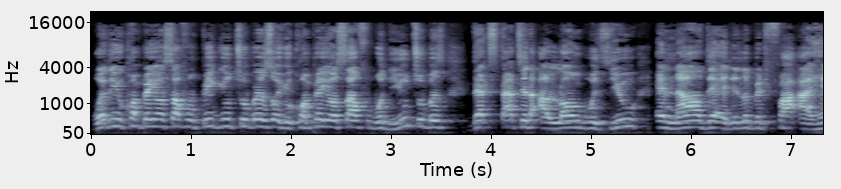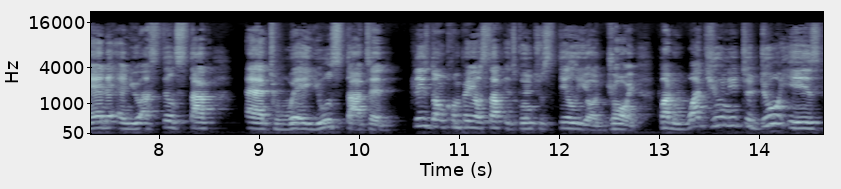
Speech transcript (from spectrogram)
Whether you compare yourself with big YouTubers or you compare yourself with YouTubers that started along with you and now they're a little bit far ahead and you are still stuck at where you started. Please don't compare yourself. It's going to steal your joy. But what you need to do is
